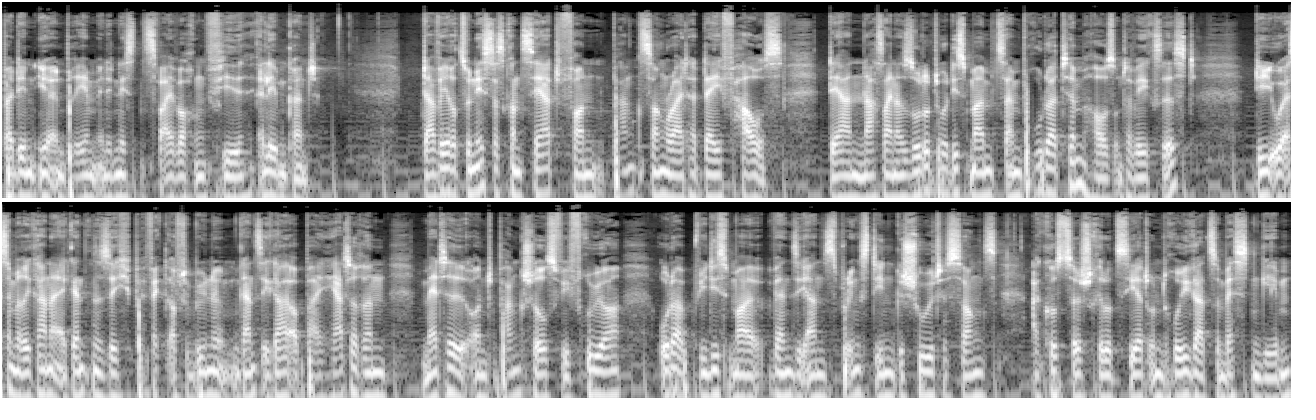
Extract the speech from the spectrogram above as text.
bei denen ihr in Bremen in den nächsten zwei Wochen viel erleben könnt. Da wäre zunächst das Konzert von Punk-Songwriter Dave House, der nach seiner Solotour diesmal mit seinem Bruder Tim House unterwegs ist. Die US-Amerikaner ergänzen sich perfekt auf der Bühne, ganz egal ob bei härteren Metal- und Punk-Shows wie früher oder wie diesmal, wenn sie an Springsteen geschulte Songs akustisch reduziert und ruhiger zum Besten geben.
